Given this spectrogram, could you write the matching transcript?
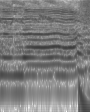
la la. la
